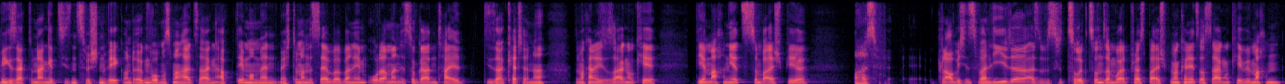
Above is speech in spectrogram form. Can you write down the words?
wie gesagt, und dann gibt es diesen Zwischenweg und irgendwo muss man halt sagen, ab dem Moment möchte man es selber übernehmen oder man ist sogar ein Teil dieser Kette, ne? Also man kann nicht so sagen, okay, wir machen jetzt zum Beispiel, oh, das glaube ich ist valide, also zurück zu unserem WordPress-Beispiel, man kann jetzt auch sagen, okay, wir machen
